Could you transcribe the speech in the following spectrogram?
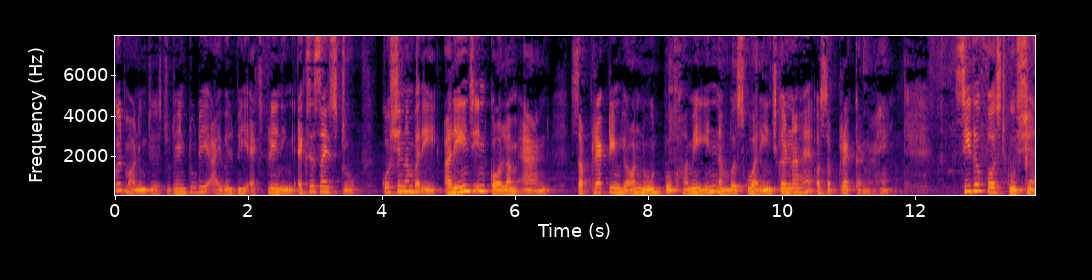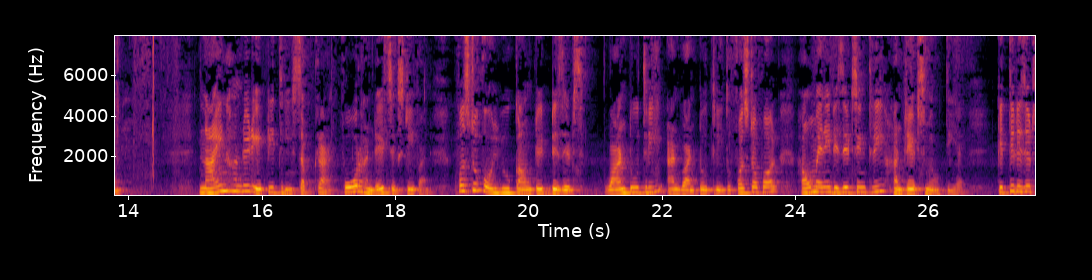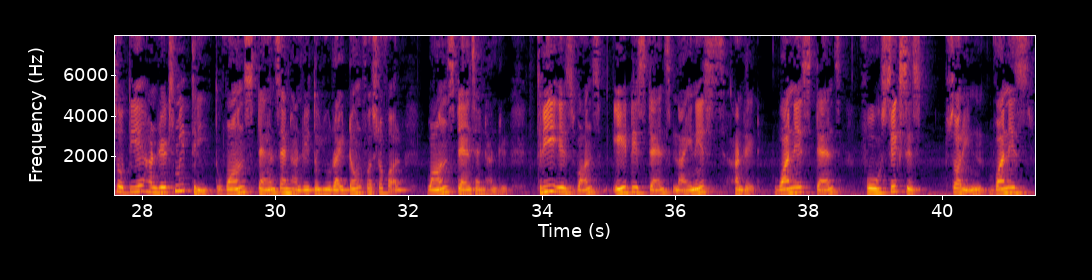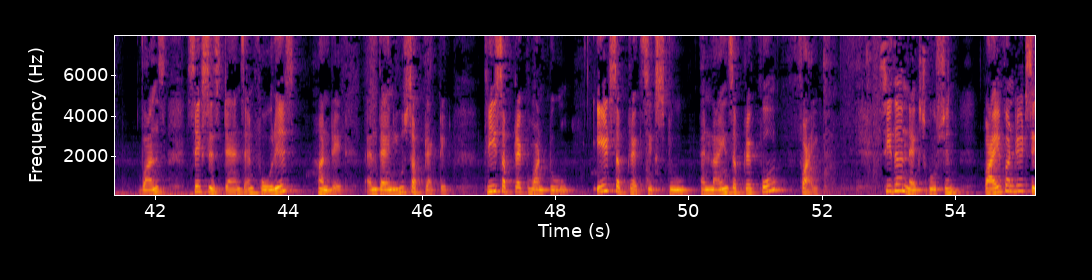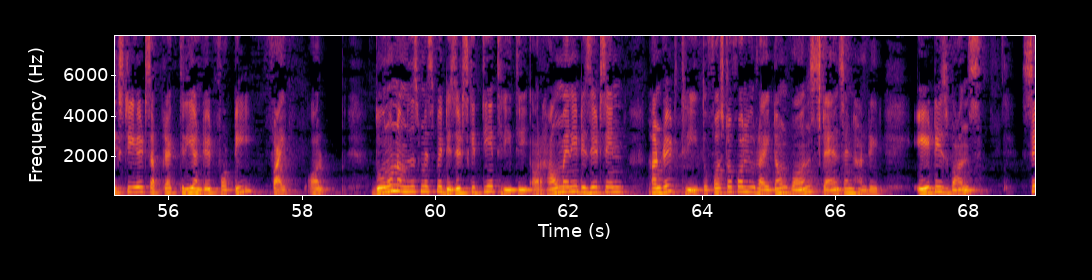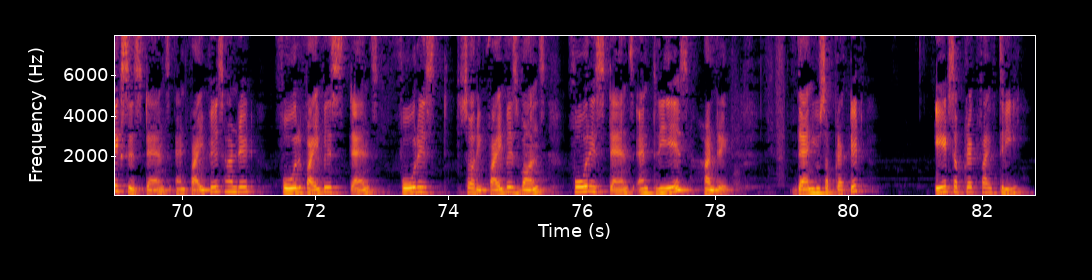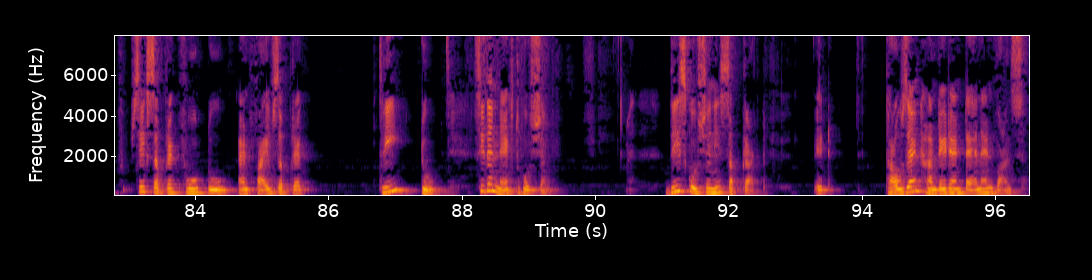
Good morning dear student. Today I will be explaining exercise 2. Question number A. Arrange in column and subtract in your notebook. हमें इन numbers को arrange करना है और subtract करना है. See the first question. 983 subtract 461. First of all you counted digits. 1, 2, 3 and 1, 2, 3. तो first of all how many digits in 3? Hundreds में होती है. कितनी डिजिट्स होती है? हंड्रेड्स में थ्री तो वंस टेंस एंड हंड्रेड तो you write down first of all ones tens and hundred three is ones eight is tens nine is hundred one is tens four six is sorry one is ones six is tens and four is hundred and then you subtracted three subtract one two eight subtract six two and nine subtract four five see the next question 568 subtract 345 और दोनों numbers में इसमें digits कितनी है? Three थी। और how many digits in hundred three तो first of all you write down ones tens and hundred eight is ones six is tens and five is hundred four five is tens four is sorry 5 is ones 4 is tens, and 3 is 100 then you subtract it. 8 subtract 5 3 6 subtract 4 2 and 5 subtract 3 2 see the next question. This question is subtract it. Thousand hundred and ten and ones.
